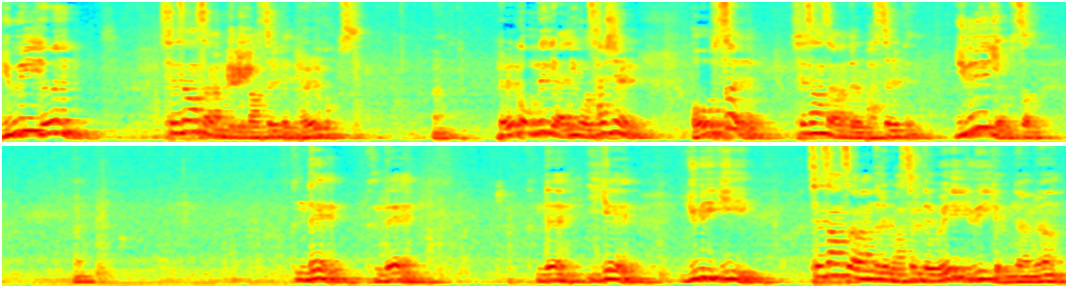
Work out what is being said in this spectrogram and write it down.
유익은 세상 사람들이 봤을 때 별거 없어 어. 별거 없는 게 아니고 사실 없어요 세상 사람들을 봤을 때는 유익이 없어 어. 근데 근데 근데 이게 유익이 세상 사람들이 봤을 때 왜 유익이 없냐면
